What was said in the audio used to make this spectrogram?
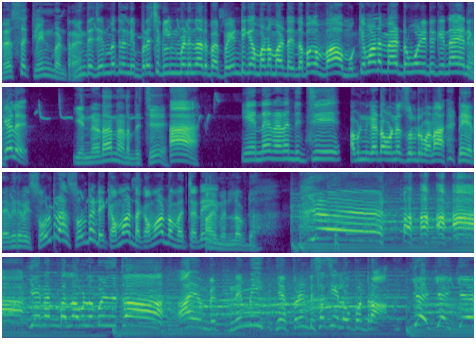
பிரஷ க்ளீன் பண்றேன். இந்த ஜென்மத்துல நீ பிரஷ் க்ளீன் பண்ணி தான் இருப்ப. பெயிண்டிங்கா பண்ண மாட்டேன். இந்த பக்கம் வா முக்கியமான மேட்டர் ஓடிட்டு இருக்கு. என்ன கேளு? என்னடா நடந்துச்சு? என்ன நடந்துச்சு? அப்படின்னு கேட்டா உடனே சொல்றானா டேய் ரவி ரவி சொல்றா சொல்றா டேய் கமாண்டா கமாண்டா மச்சா ஐ டேய். மீன் லவ்டா! என் நண்பன் லவ்ல விழுந்துட்டான் ஐ அம் வித் நிம்மி என் ஃப்ரெண்ட் சசியை லவ் பண்றான் ஏ ஏ ஏ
